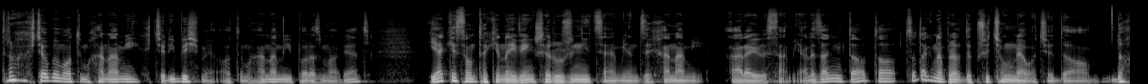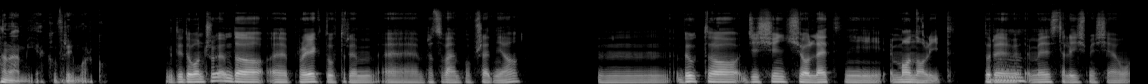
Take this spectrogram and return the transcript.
trochę chciałbym o tym Hanami, chcielibyśmy o tym Hanami porozmawiać. Jakie są takie największe różnice między Hanami a Railsami? Ale zanim to, to co tak naprawdę przyciągnęło cię do, do Hanami jako frameworku? Gdy dołączyłem do e, projektu, w którym e, pracowałem poprzednio, mm, był to dziesięcioletni monolit który mm. my staraliśmy się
